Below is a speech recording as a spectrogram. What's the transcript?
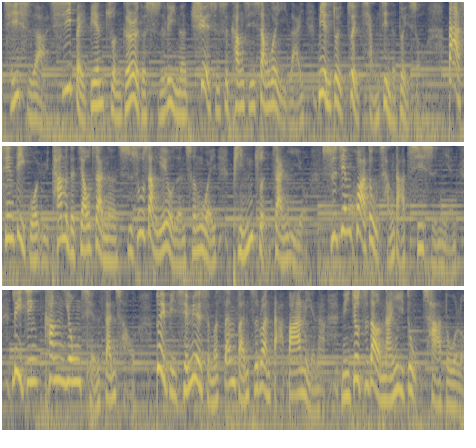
其实啊，西北边准格尔的实力呢，确实是康熙上位以来面对最强劲的对手。大清帝国与他们的交战呢，史书上也有人称为平准战役哦，时间跨度长达七十年，历经康雍乾三朝。对比前面什么三藩之乱打八年啊，你就知道难易度差多了。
